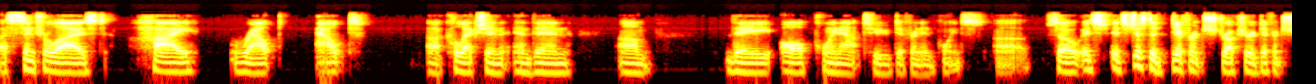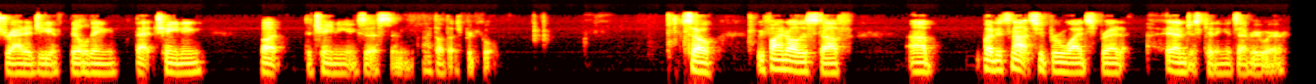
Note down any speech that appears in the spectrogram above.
a centralized high route out uh, collection, and then um, they all point out to different endpoints. Uh, so it's it's just a different structure, a different strategy of building that chaining, but the chaining exists, and I thought that was pretty cool. So we find all this stuff, uh, but it's not super widespread. I'm just kidding; it's everywhere.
